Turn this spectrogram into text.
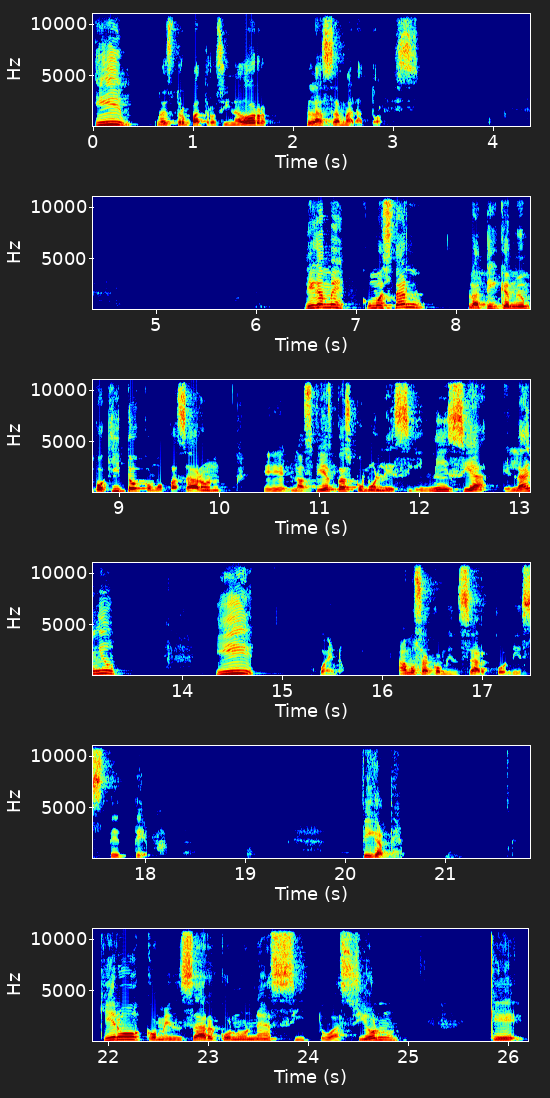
Y nuestro patrocinador, Plaza Maratones. Díganme, ¿cómo están? Platíquenme un poquito cómo pasaron eh, las fiestas, cómo les inicia el año. Y bueno, vamos a comenzar con este tema. Fíjate, quiero comenzar con una situación que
